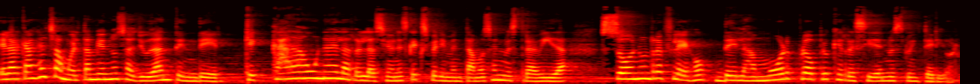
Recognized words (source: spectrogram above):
El arcángel Chamuel también nos ayuda a entender que cada una de las relaciones que experimentamos en nuestra vida son un reflejo del amor propio que reside en nuestro interior.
